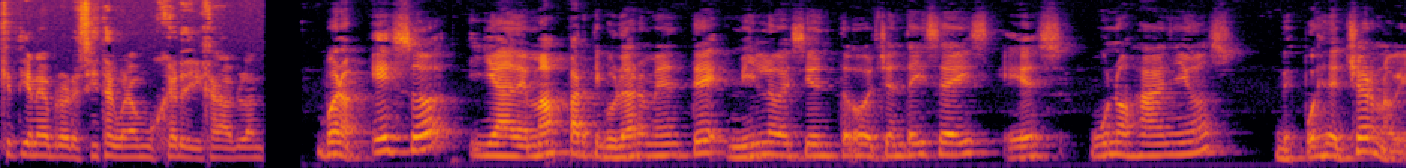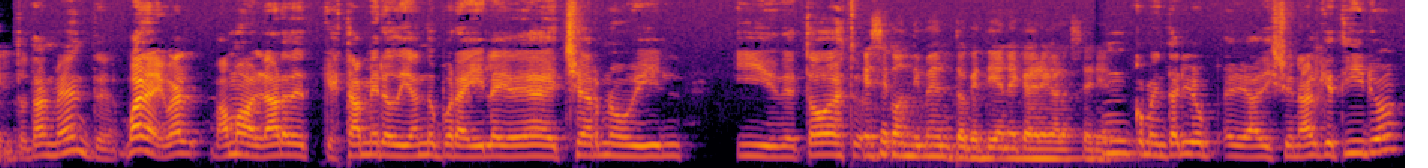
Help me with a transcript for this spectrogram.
Qué tiene de progresista que una mujer dirija la planta. Bueno, eso y además particularmente 1986 es unos años después de Chernobyl. Totalmente. Bueno, igual vamos a hablar de que está merodeando por ahí la idea de Chernobyl y de todo esto. Ese condimento que tiene que agrega la serie. Un comentario eh, adicional que tiro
